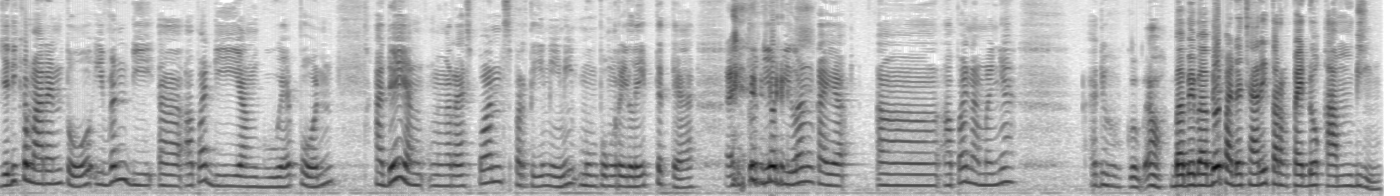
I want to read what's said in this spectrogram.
jadi kemarin tuh even di eh, apa di yang gue pun ada yang ngerespon seperti ini ini mumpung related ya itu dia bilang kayak eh, apa namanya aduh gue oh babe-babe pada cari torpedo kambing.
